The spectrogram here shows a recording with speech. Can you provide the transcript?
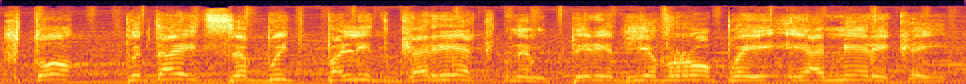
кто пытается быть политкорректным перед Европой и Америкой –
